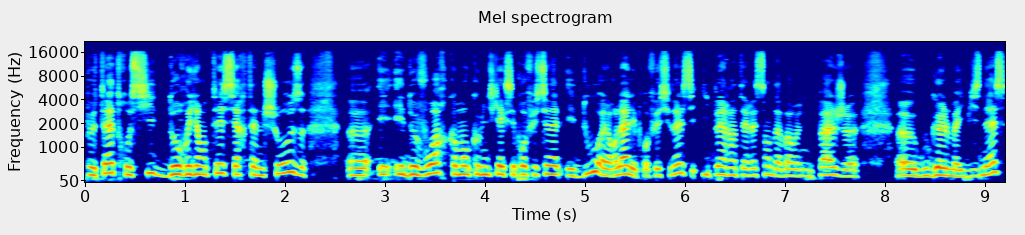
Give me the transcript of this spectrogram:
peut-être aussi d'orienter certaines choses et, de voir comment communiquer avec ces professionnels et d'où alors là les professionnels c'est hyper intéressant d'avoir une page Google My Business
